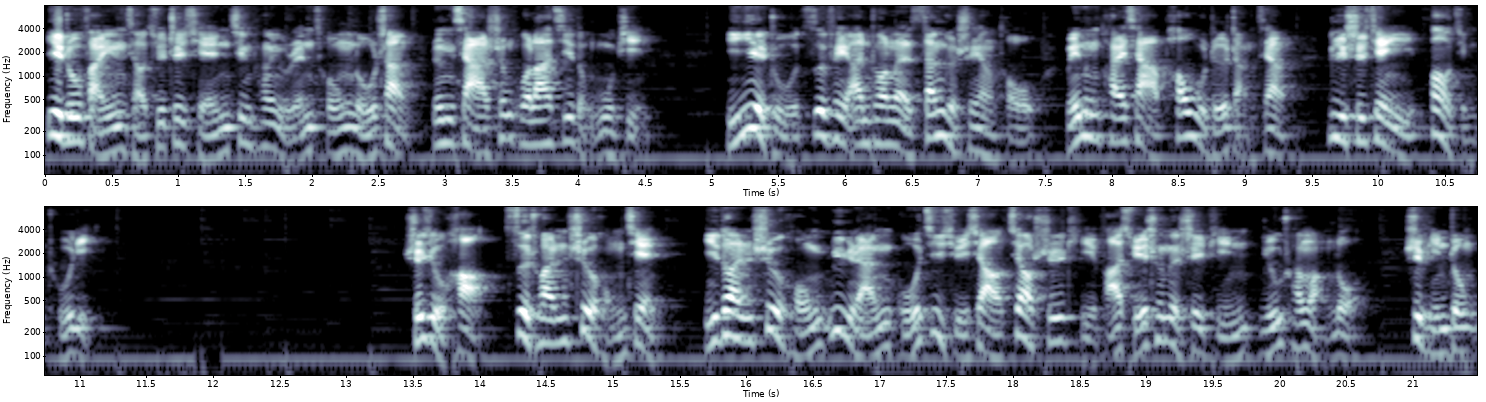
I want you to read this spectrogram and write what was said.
业主反映小区之前经常有人从楼上扔下生活垃圾等物品。一业主自费安装了三个摄像头，没能拍下抛物者长相，律师建议报警处理。十九号，四川射洪县一段射洪绿然国际学校教师体罚学生的视频流传网络。视频中，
